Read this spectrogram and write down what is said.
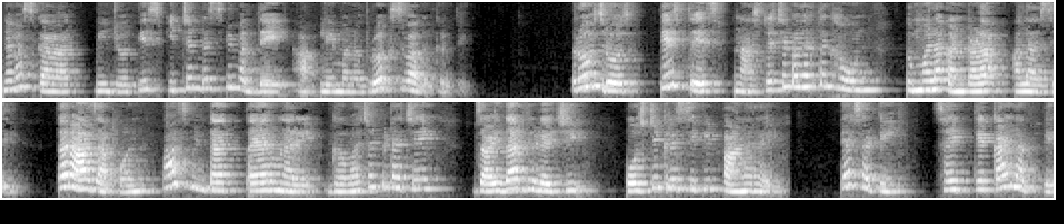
नमस्कार मी ज्योतिष किचन रेसिपीमध्ये आपले मनपूर्वक स्वागत करते. रोज रोज तेच तेच नाश्त्याचे पदार्थ खाऊन तुम्हाला कंटाळा आला असेल तर आज आपण पाच मिनिटात तयार होणारे गव्हाच्या पिठाचे जाळीदार धिड्याची पौष्टिक रेसिपी पाहणार आहे. त्यासाठी साहित्य काय लागते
